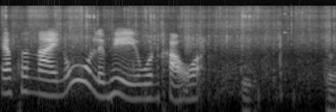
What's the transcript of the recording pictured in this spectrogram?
แคปสไนด์นู่นเลยพี่บนเขาอะใช่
